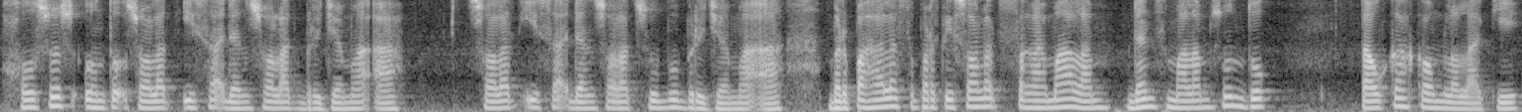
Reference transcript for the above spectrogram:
khusus untuk sholat Isya dan sholat berjamaah, sholat Isya dan sholat subuh berjamaah berpahala seperti sholat setengah malam dan semalam suntuk. Tahukah kaum lelaki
